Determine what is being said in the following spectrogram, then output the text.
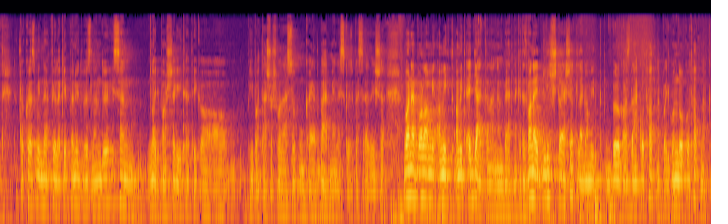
Tehát akkor ez mindenféleképpen üdvözlendő, hiszen nagyban segíthetik a, a hivatásos vadászok munkáját bármilyen eszközbeszerzése. Van-e valami, amit, amit egyáltalán nem vehetnek? Tehát van egy lista esetleg, amit ből gazdálkodhatnak, vagy gondolkodhatnak?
